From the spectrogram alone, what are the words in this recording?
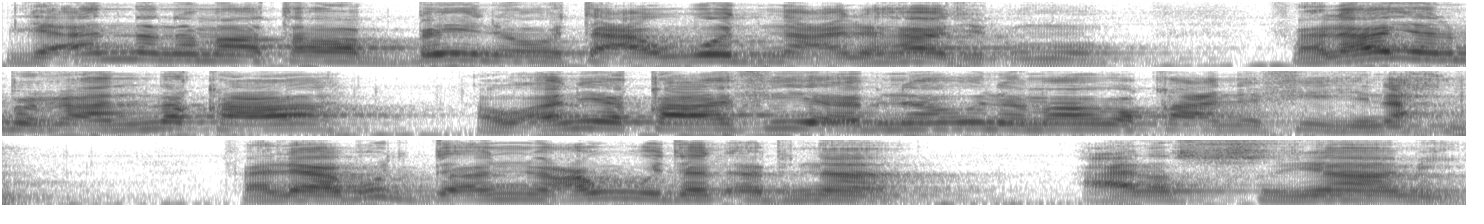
لأننا ما تربينا وتعودنا على هذه الأمور. فلا ينبغي أن نقع أو أن يقع فيه أبناؤنا ما وقعنا فيه نحن. فلا بد أن نعود الأبناء على الصيام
